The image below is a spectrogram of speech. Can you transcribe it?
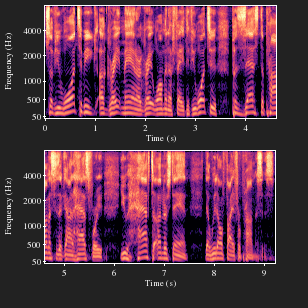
So if you want to be a great man or a great woman of faith, if you want to possess the promises that God has for you, you have to understand that we don't fight for promises.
